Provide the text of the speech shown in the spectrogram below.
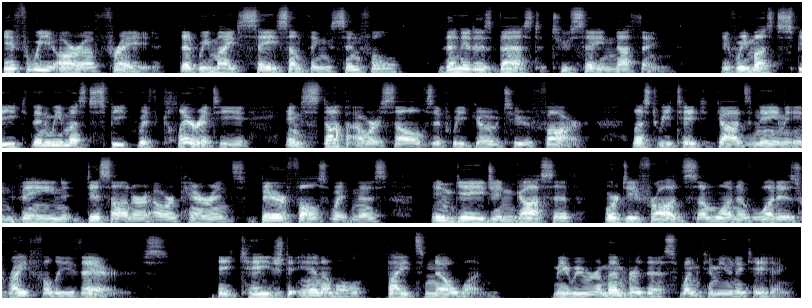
If we are afraid that we might say something sinful, then it is best to say nothing. If we must speak, then we must speak with clarity and stop ourselves if we go too far, lest we take God's name in vain, dishonor our parents, bear false witness, engage in gossip, or defraud someone of what is rightfully theirs. A caged animal bites no one. May we remember this when communicating.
